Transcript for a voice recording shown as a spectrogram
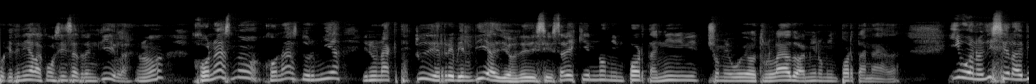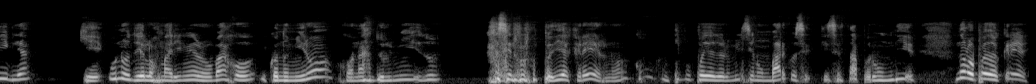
porque tenía la conciencia tranquila, ¿no? Jonás no, Jonás dormía en una actitud de rebeldía a Dios, de decir, ¿sabes qué? No me importa ni yo me voy a otro lado, a mí no me importa nada. Y bueno, dice la Biblia que uno de los marineros bajó y cuando miró Jonás dormido, Casi no lo podía creer, ¿no? ¿Cómo un tipo puede dormirse en un barco que se está por hundir? No lo puedo creer.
